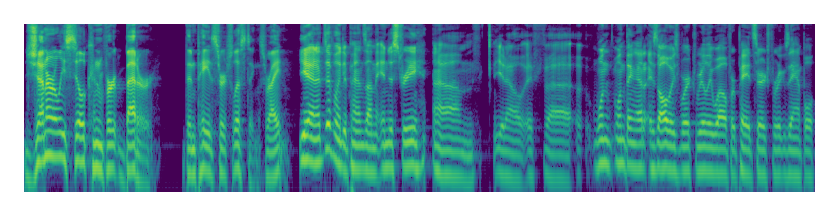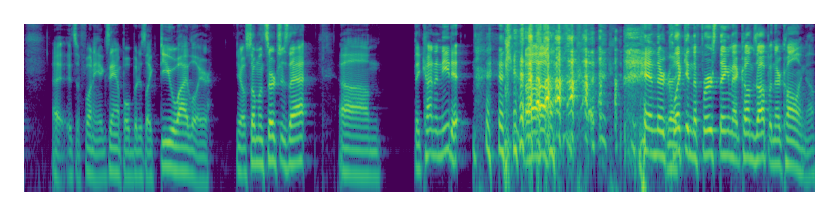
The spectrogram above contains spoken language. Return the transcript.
generally still convert better than paid search listings, right? Yeah, and it definitely depends on the industry. Um, you know, if uh, one one thing that has always worked really well for paid search, for example, uh, it's a funny example, but it's like DUI lawyer. You know, someone searches that, um, they kind of need it. uh, and they're clicking the first thing that comes up and they're calling them.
